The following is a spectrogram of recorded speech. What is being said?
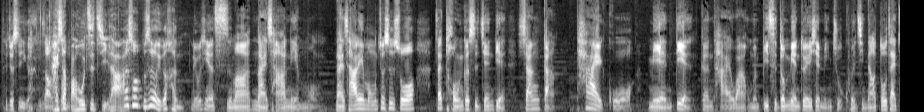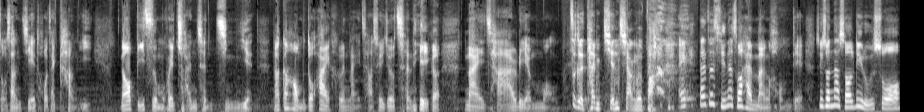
它就是一个很糟糕，还是要保护自己啦。那时候不是有一个很流行的词吗？奶茶联盟。奶茶联盟就是说，在同一个时间点，香港、泰国、缅甸跟台湾，我们彼此都面对一些民主困境，然后都在走上街头在抗议。然后彼此我们会传承经验，然后刚好我们都爱喝奶茶，所以就成立一个奶茶联盟。这个太牵强了吧？哎，但这其实那时候还蛮红的。所以说那时候，例如说，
